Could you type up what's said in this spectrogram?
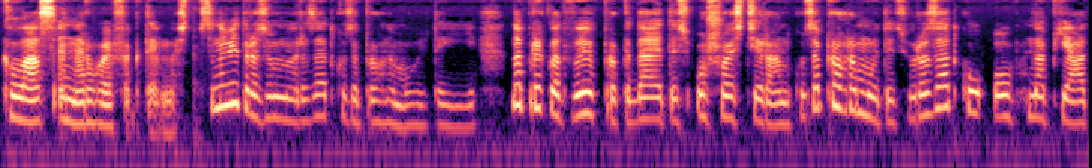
клас енергоефективності. Встановіть розумну розетку, запрограмуйте її. Наприклад, ви прокидаєтесь о 6 ранку, запрограмуйте цю розетку о, на 5,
